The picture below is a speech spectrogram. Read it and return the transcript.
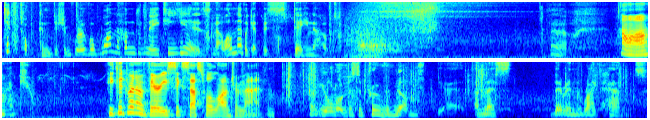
tip-top condition for over 180 years now. I'll never get this stain out. Oh. Aw. Thank you. He could run a very successful laundromat. Don't you all not disapprove of guns? Yeah, unless they're in the right hands.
